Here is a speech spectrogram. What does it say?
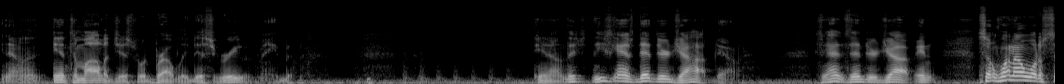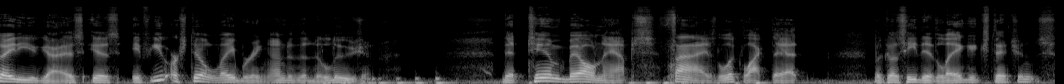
You know, an entomologist would probably disagree with me, but you know, this, these guys did their job now. These guys did their job, and so what I want to say to you guys is, if you are still laboring under the delusion that Tim Belknap's thighs look like that because he did leg extensions,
